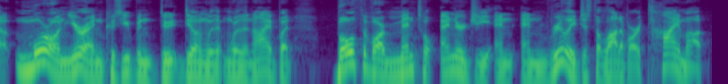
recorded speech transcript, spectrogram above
uh, more on your end because you've been do- dealing with it more than I, but both of our mental energy and and really just a lot of our time up.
